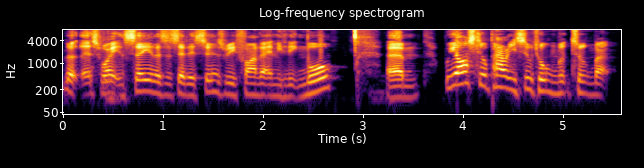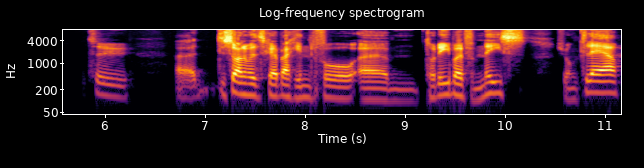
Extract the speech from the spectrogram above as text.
look, let's wait and see. And as I said, as soon as we find out anything more, um, we are still apparently still talking, talking about to uh, deciding whether to go back in for um, from Nice, Jean Clair.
